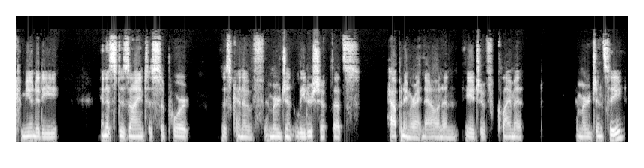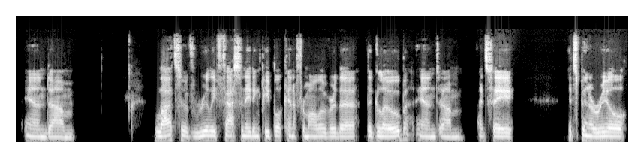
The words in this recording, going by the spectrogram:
community, and it's designed to support this kind of emergent leadership that's happening right now in an age of climate emergency. And um, lots of really fascinating people kind of from all over the, the globe. And um, I'd say it's been a real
